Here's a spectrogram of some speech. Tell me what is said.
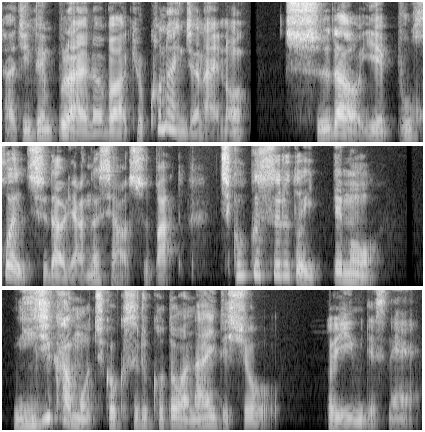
他今天不来了吧？今日来ないんじゃないの迟到也不会迟到两个小时吧？遅刻すると言っても、2時間も遅刻することはないでしょう。という意味ですね。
